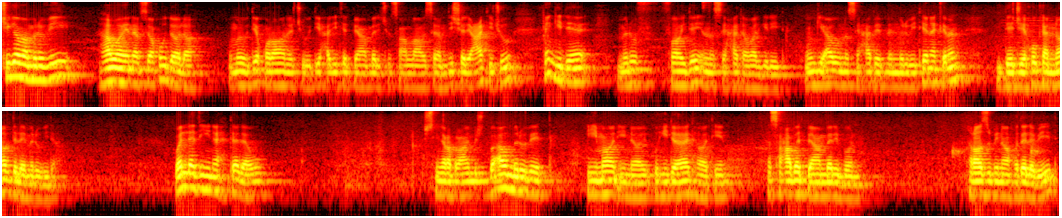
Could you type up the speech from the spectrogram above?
چي قام مروفي هوا نفسه خود دالا. ومروف دي قرآن چو دي حديثة بيعنبري صلى الله عليه وسلم دي شريعتي چو. هنگي ده مروف فايدة النصيحة والقريت ونجي أو نصيحة للمروفيتين كرن دي جيخو كان ناف دل مروفي ده والذين اهتدوا اشتين رب العالمين بجد أو مروفيت ایمان اینای و هدایت هاتین. صحابت پیامبری بون. رازو بنا خدا لبید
